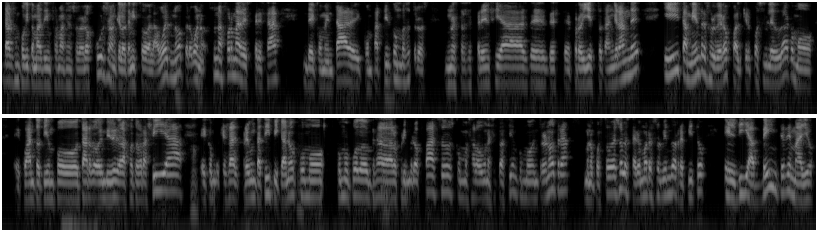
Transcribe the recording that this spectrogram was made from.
daros un poquito más de información sobre los cursos, aunque lo tenéis todo en la web, ¿no? Pero bueno, es una forma de expresar de comentar y compartir con vosotros nuestras experiencias de, este proyecto tan grande y también resolveros cualquier posible duda como eh, cuánto tiempo tardo en vivir de la fotografía, mm. eh, como, que es la pregunta típica, ¿no? Mm. ¿Cómo, ¿Cómo puedo empezar a dar los primeros pasos? ¿Cómo salgo de una situación? ¿Cómo entro en otra? Bueno, pues todo eso lo estaremos resolviendo, repito, el día 20 de mayo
